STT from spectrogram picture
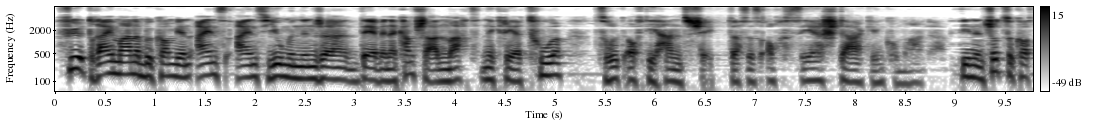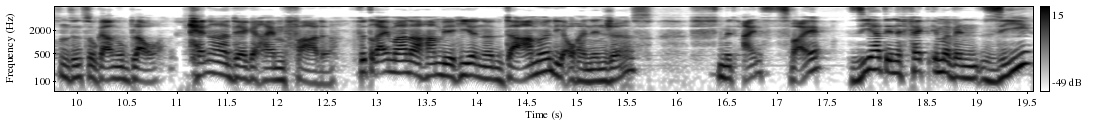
Für drei Mana bekommen wir einen 1-1 Human Ninja, der, wenn er Kampfschaden macht, eine Kreatur zurück auf die Hand schickt. Das ist auch sehr stark in Commander. Die Ninjutsu-Kosten sind sogar nur blau. Kenner der geheimen Pfade. Für drei Mana haben wir hier eine Dame, die auch ein Ninja ist, mit 1-2. Sie hat den Effekt immer, wenn sie,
